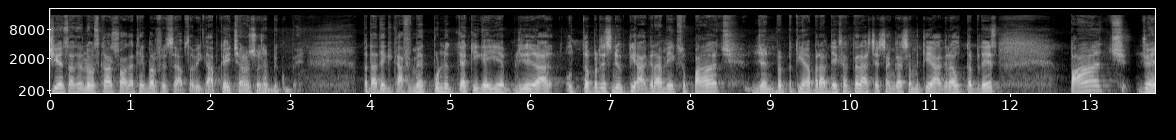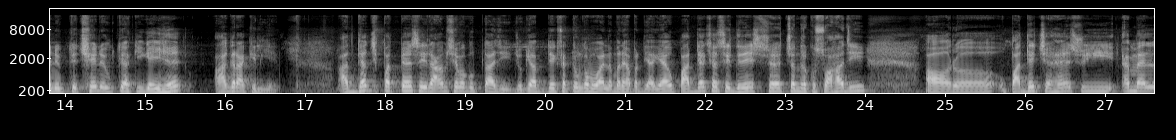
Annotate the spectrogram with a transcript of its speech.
जी हाँ साथियों, नमस्कार, स्वागत है एक बार फिर से आप सभी का आपका इस चैनल सोशल बिकू पे। बता दें कि काफ़ी महत्वपूर्ण नियुक्तियाँ की गई है। उत्तर प्रदेश नियुक्ति आगरा में 105 जनप्रति यहाँ पर आप देख सकते हैं। राष्ट्रीय संघर्ष समिति आगरा, उत्तर प्रदेश। पाँच जो है नियुक्ति छः नियुक्तियाँ की गई हैं आगरा के लिए। अध्यक्ष पद पे श्री राम सेवक गुप्ता जी, जो कि आप देख सकते हैं उनका मोबाइल नंबर यहाँ पर दिया गया है। उपाध्यक्ष है श्री दिनेश चंद्र कुशवाहा जी और, उपाध्यक्ष हैं श्री एम एल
